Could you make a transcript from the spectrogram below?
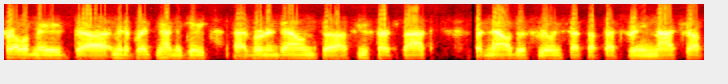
Sorella made uh, made a break behind the gate at Vernon Downs uh, a few starts back, but now this really sets up that dream matchup.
